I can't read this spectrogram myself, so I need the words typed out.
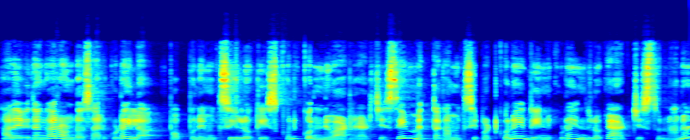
అదేవిధంగా రెండోసారి కూడా ఇలా పప్పుని మిక్సీలోకి వేసుకొని కొన్ని వాటర్ యాడ్ చేసి మెత్తగా మిక్సీ పట్టుకొని దీన్ని కూడా ఇందులోకి యాడ్ చేస్తున్నాను.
